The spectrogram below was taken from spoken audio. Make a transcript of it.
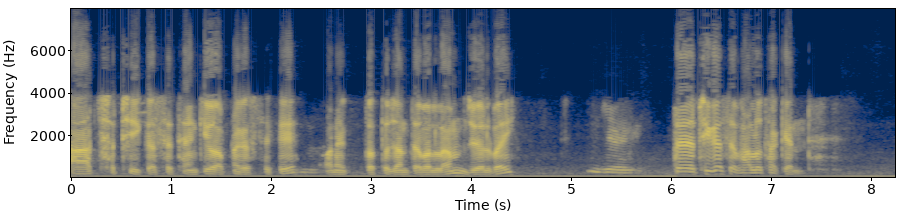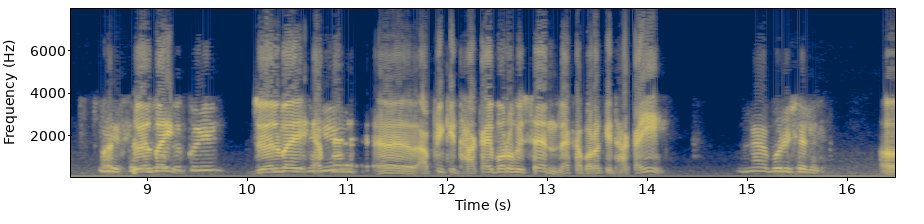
আচ্ছা ঠিক আছে থ্যাংক ইউ আপনার কাছ থেকে। অনেক তথ্য জানতে পারলাম জুয়েল ভাই। ঠিক আছে ভালো থাকেন। জুয়েল ভাই। জুয়েল ভাই আপনি কি ঢাকায় বড় হয়েছেন? লেখাপড়া কি ঢাকায় না বরিশালে। ও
